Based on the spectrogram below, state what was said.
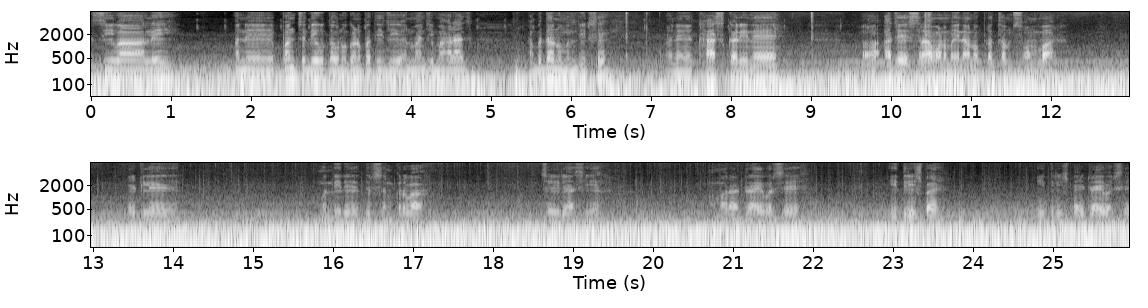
શિવાલય અને પંચ દેવતાઓનું ગણપતિજી, હનુમાનજી મહારાજ આ બધાનું મંદિર છે. અને ખાસ કરીને આજે શ્રાવણ મહિનાનો પ્રથમ સોમવાર. એટલે મંદિરે દર્શન કરવા જઈ રહ્યા છીએ. અમારા ડ્રાઈવર છે ઇદ્રીશભાઈ ઇદ્રીશભાઈ ડ્રાઈવર છે.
